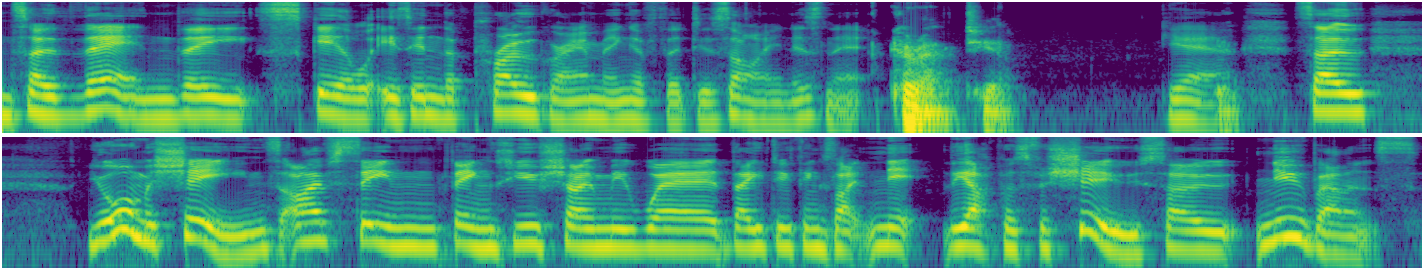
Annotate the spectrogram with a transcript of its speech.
And so then the skill is in the programming of the design, isn't it? Correct. Yeah. Yeah. yeah. So your machines, I've seen things you show me where they do things like knit the uppers for shoes. So New Balance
